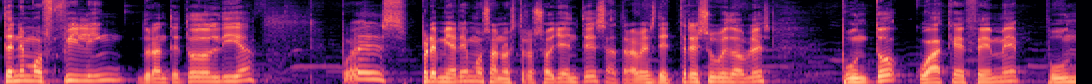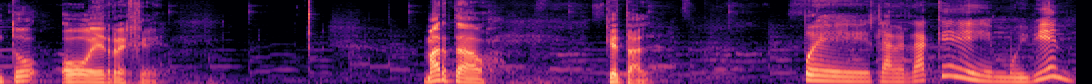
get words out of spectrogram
tenemos feeling durante todo el día, pues premiaremos a nuestros oyentes a través de www.quackfm.org. Marta, ¿qué tal? Pues la verdad que muy bien.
